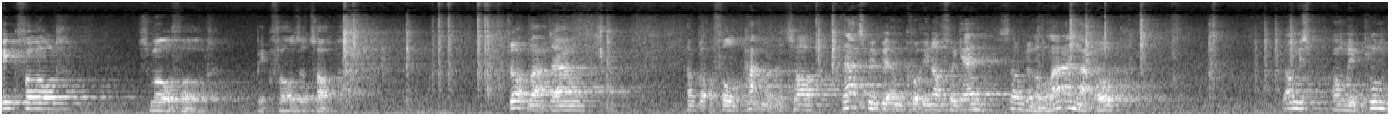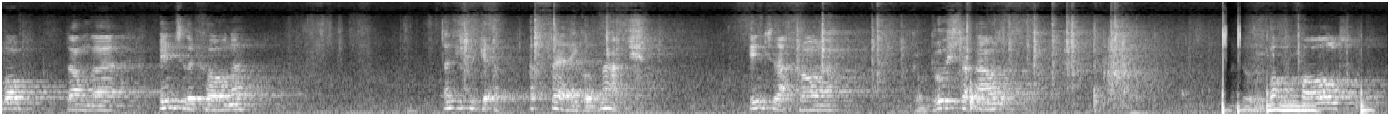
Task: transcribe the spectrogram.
big fold, small fold. Big fold's the top. Drop that down. I've got a full pattern at the top. That's my bit I'm cutting off again. So I'm going to line that up on my, on my plumb bob down there into the corner. Then you should get a, a fairly good match into that corner, you can brush that out, do the bottom fold,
